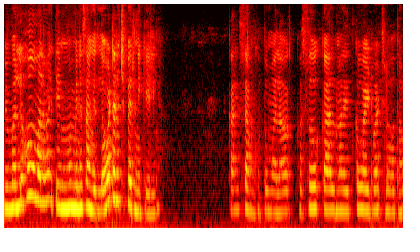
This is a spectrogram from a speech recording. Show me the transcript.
मी म्हणलं हो मला माहिती आहे. मम्मीने सांगितलं वाटाण्याची पेरणी केली. काय सांगू तुम्हाला कसं काल मला इतकं वाईट वाटलं होतं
